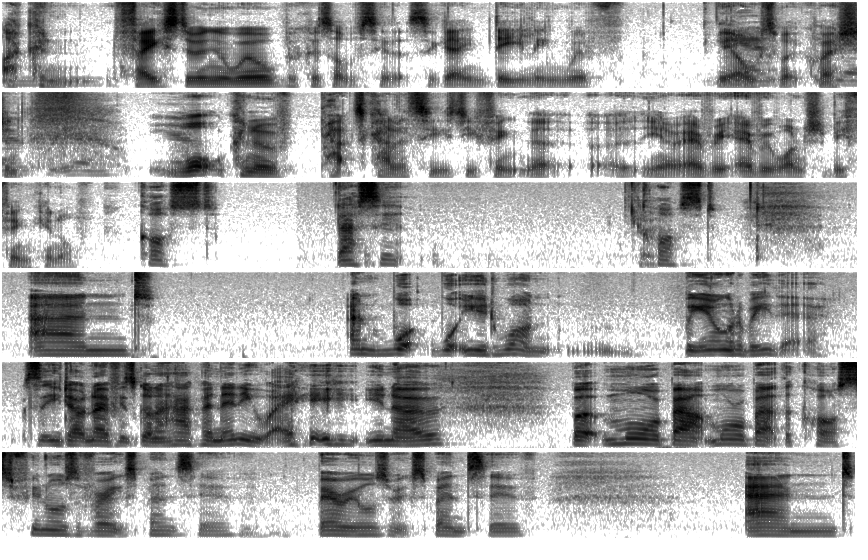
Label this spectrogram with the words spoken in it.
I couldn't face doing a will because obviously that's again dealing with the Yeah, ultimate question. yeah, yeah, what kind of practicalities do you think that uh, you know every everyone should be thinking of? Cost? That's it. Cost, and and what what you'd want, but you're not going to be there, so you don't know if it's going to happen anyway. You know, but more about more about the cost. Funerals are very expensive. Burials are expensive, and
